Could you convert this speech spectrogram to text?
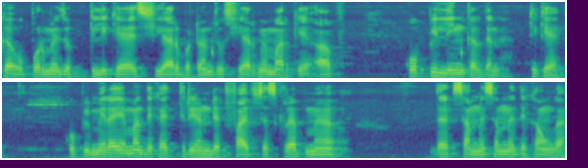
का ऊपर में जो क्लिक है शेयर बटन जो शेयर में मार के आप कॉपी लिंक कर देना है ठीक है? कॉपी मेरा ये मैं देखा है थ्री हंड्रेड फाइव सब्सक्राइब मैं डायरेक्ट सामने सामने दिखाऊँगा।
